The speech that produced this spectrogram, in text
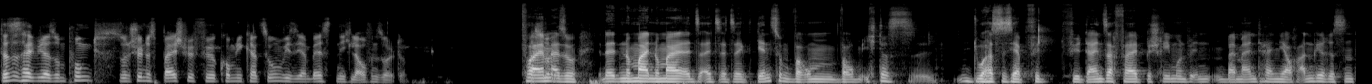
das ist halt wieder so ein Punkt, so ein schönes Beispiel für Kommunikation, wie sie am besten nicht laufen sollte. Vor allem, also äh, nochmal noch mal als, als, als Ergänzung, warum, warum ich das, äh, du hast es ja für, für deinen Sachverhalt beschrieben und in, bei meinen Teilen ja auch angerissen,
